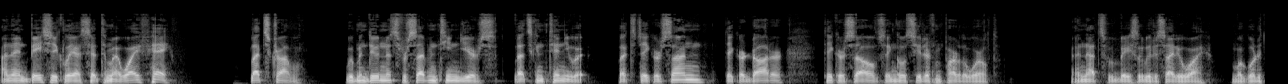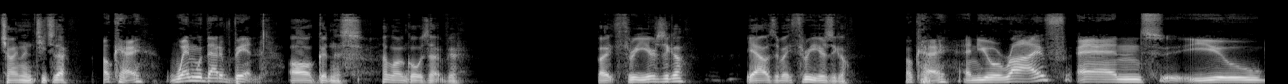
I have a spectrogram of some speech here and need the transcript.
And then basically I said to my wife, hey, let's travel. We've been doing this for 17 years. Let's continue it. Let's take our son, take our daughter, take ourselves, and go see a different part of the world. And that's what basically we decided why. We'll go to China and teach there. Okay. When would that have been? Oh, goodness. How long ago was that, Veer? About three years ago? Mm-hmm. Yeah, it was about three years ago. Okay. And you arrive and you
